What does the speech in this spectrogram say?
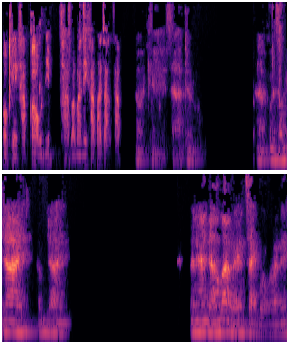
โอเคครับ ก็วันนี้ถามประมาณนี้ครับพระอาจารย์ครับ โอเค สาธุคุณสมชายสมชายเป็นไงหนาวมากเลยใส่หมวกวันนี้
